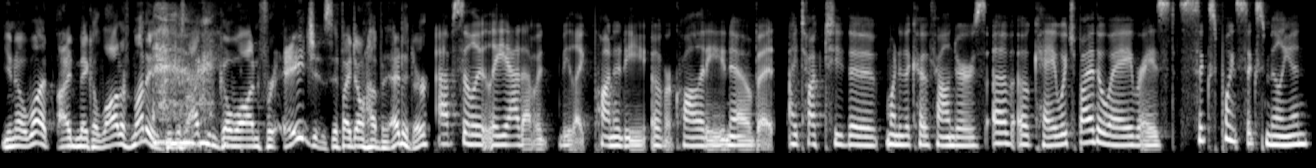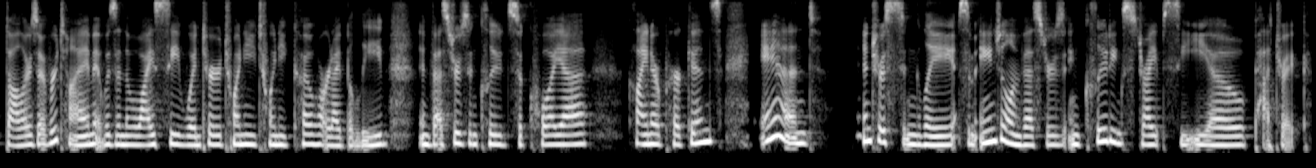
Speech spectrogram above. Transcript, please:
you know what? I'd make a lot of money because I can go on for ages if I don't have an editor. Absolutely. Yeah, that would be like quantity over quality, you know, but I talked to the one of the co-founders of OK, which by the way raised 6.6 million dollars over time. It was in the YC Winter 2020 cohort, I believe. Investors include Sequoia, Kleiner Perkins, and interestingly, some angel investors including Stripe CEO Patrick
